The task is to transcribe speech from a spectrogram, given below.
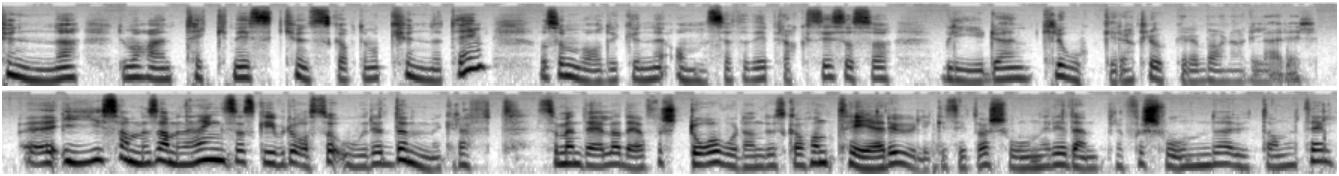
kunne, du må ha en teknisk kunnskap, du må kunne ting. Og så må du kunne omsette det i praksis, og så blir du en klokere og klokere barnehagelærer. Eh, I samme sammenheng så skriver du også ordet dømmekraft som en del av det å forstå hvordan du skal håndtere ulike situasjoner i den profesjonen du er utdannet til.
